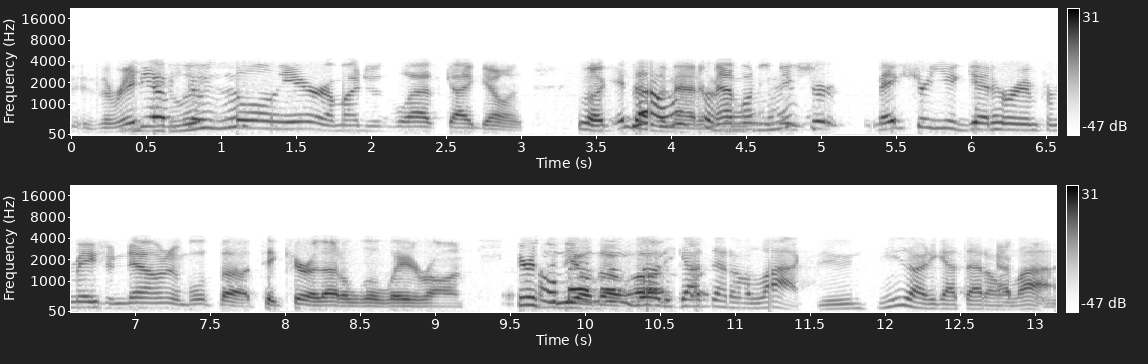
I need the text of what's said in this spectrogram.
Is the radio Did show we lose him? still on the air, or am I just the last guy going? Look, it doesn't we're matter. Mad Money, make sure make sure you get her information down, and we'll uh, take care of that a little later on. Here's oh, the deal, Matt though. Uh, already got that on lock, dude. He's already got that on lock.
